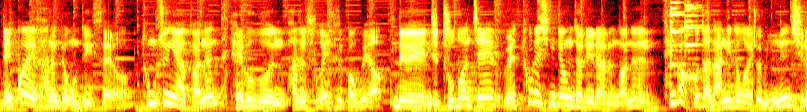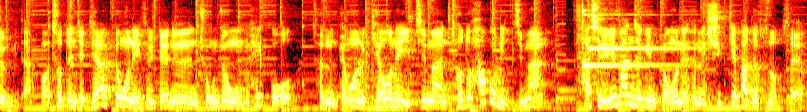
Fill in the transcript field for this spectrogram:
내과에서 하는 병원도 있어요. 통증의학과는 대부분 받을 수가 있을 거고요. 근데 이제 두 번째 외토리 신경절이라는 거는 생각보다 난이도가 좀 있는 치료입니다. 어, 저도 이제 대학병원에 있을 때는 종종 했고 저는 병원을 개원해 있지만 저도 하고 있지만 사실 일반적인 병원에서는 쉽게 받을 수는 없어요.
